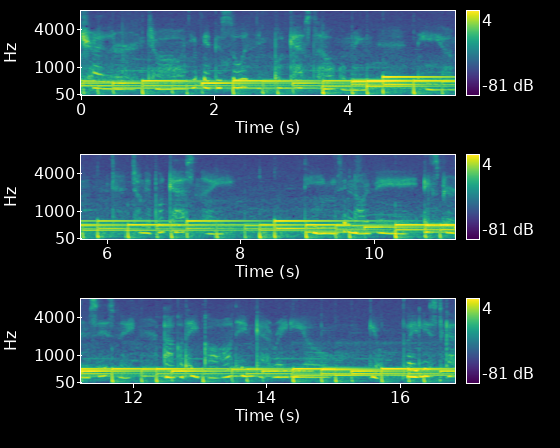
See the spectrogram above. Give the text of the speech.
trailer cho những episode những podcast sau của mình. Thì um, trong cái podcast này thì mình sẽ nói về experiences này. À, có thể có thêm cả radio kiểu playlist các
